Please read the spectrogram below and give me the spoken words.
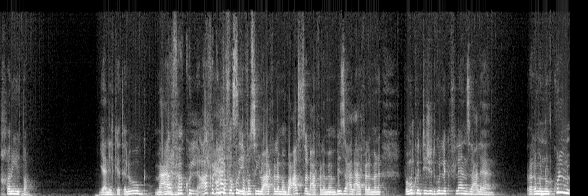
خريطة. يعني الكتالوج معاها عارفة كل عارفة كل عارفة تفاصيله. كل تفاصيله. عارفة لما بعصب عارفة لما بزعل عارفة لما فممكن تيجي تقول لك فلان زعلان. رغم إنه الكل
